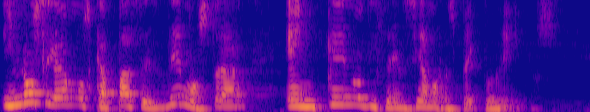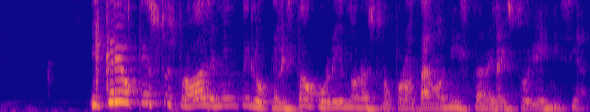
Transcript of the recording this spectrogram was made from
y no seamos capaces de mostrar en qué nos diferenciamos respecto de ellos. Y creo que esto es probablemente lo que le está ocurriendo a nuestro protagonista de la historia inicial.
